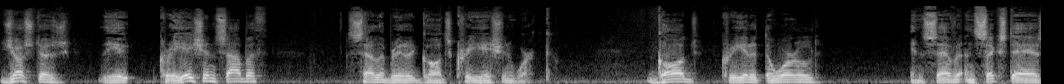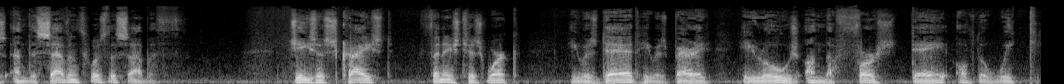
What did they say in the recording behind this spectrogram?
just as the creation Sabbath celebrated God's creation work. God created the world in seven in six days, and the seventh was the Sabbath. Jesus Christ finished his work he was dead, he was buried, he rose on the first day of the week.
